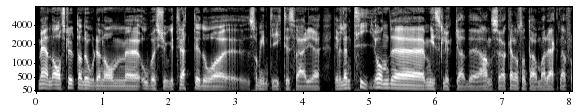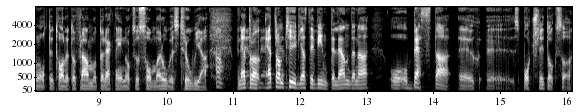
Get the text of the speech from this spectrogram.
Men avslutande orden om eh, OS 2030 då eh, som inte gick till Sverige. Det är väl den tionde misslyckade ansökan och sånt där om man räknar från 80-talet och framåt och räknar in också sommar-OS tror jag. Ja. Men ett av, de, ett av de tydligaste vinterländerna och, och bästa eh, eh, sportsligt också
